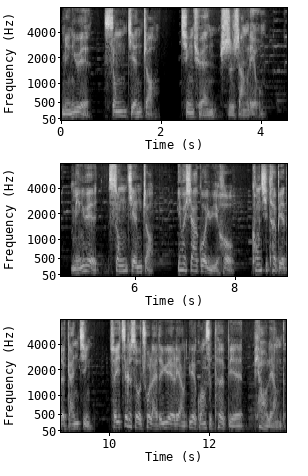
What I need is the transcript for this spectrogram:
明月松间照，清泉石上流。明月松间照，因为下过雨后，空气特别的干净，所以这个时候出来的月亮、月光是特别漂亮的。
